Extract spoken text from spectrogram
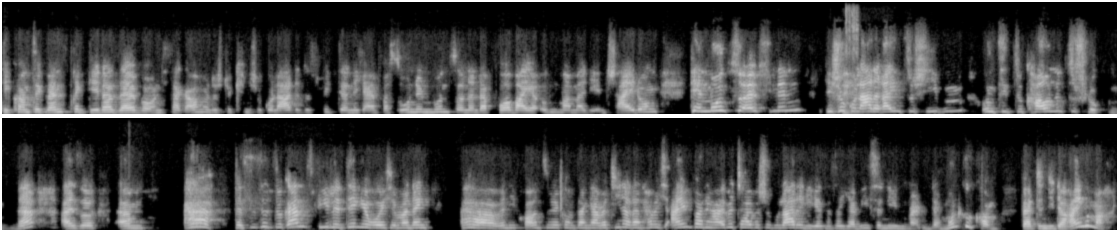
die Konsequenz trägt jeder selber. Und ich sage auch mal, das Stückchen Schokolade, das fliegt ja nicht einfach so in den Mund, sondern davor war ja irgendwann mal die Entscheidung, den Mund zu öffnen, die Schokolade reinzuschieben und sie zu kauen und zu schlucken. Ne? Also, ähm, ah, das sind so ganz viele Dinge, wo ich immer denke, ah, wenn die Frauen zu mir kommen und sagen, ja, Bettina, dann habe ich einfach eine halbe Tafel Schokolade gegessen. Dann sage ich, ja, wie ist denn die in den Mund gekommen? Wer hat denn die da reingemacht?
